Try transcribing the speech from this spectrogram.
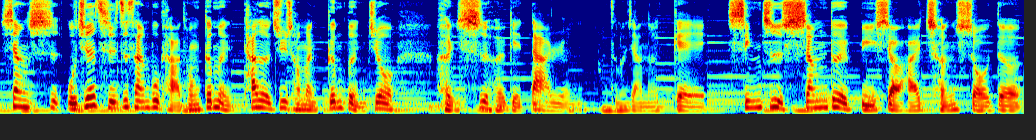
像是，我觉得其实这三部卡通根本它的剧场版根本就很适合给大人，怎么讲呢？给心智相对比小孩成熟的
